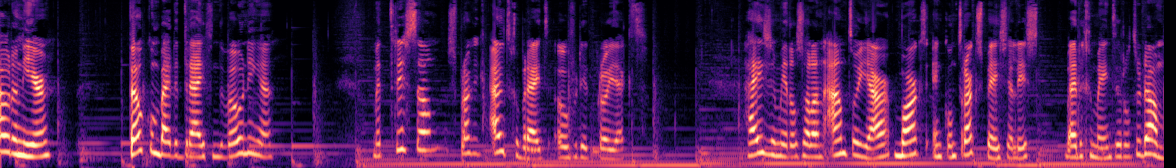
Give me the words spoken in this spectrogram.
Lauren hier. Welkom bij de Drijvende Woningen. Met Tristan sprak ik uitgebreid over dit project. Hij is inmiddels al een aantal jaar markt- en contractspecialist bij de gemeente Rotterdam.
